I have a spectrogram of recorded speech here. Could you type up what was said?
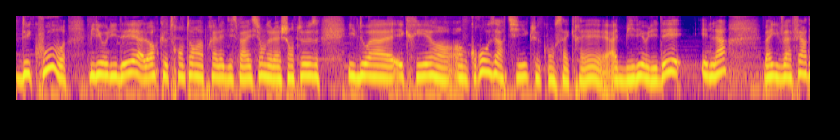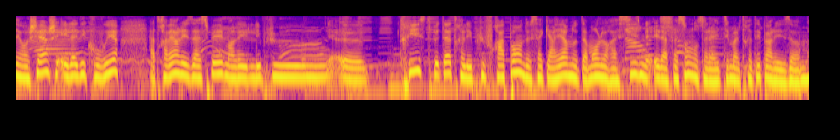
découvre Billie Holiday alors que 30 ans après la disparition de la chanteuse, il doit écrire un, un gros article consacré à Billie Holiday. Et là, bah, il va faire des recherches et la découvrir à travers les aspects ben, les, plus euh, tristes, peut-être les plus frappants de sa carrière, notamment le racisme et la façon dont elle a été maltraitée par les hommes.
